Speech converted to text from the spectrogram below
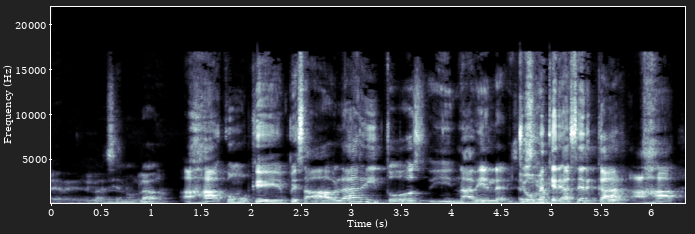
Eh, la hacían a un lado. Ajá, como que empezaba a hablar y todos, y nadie le. Yo me quería acercar, ajá,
